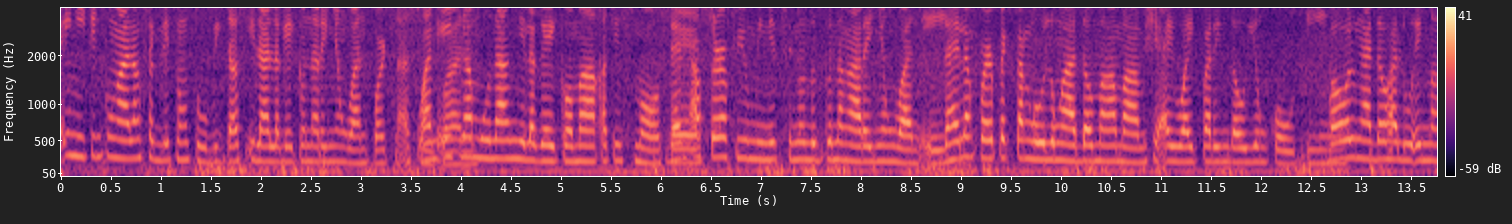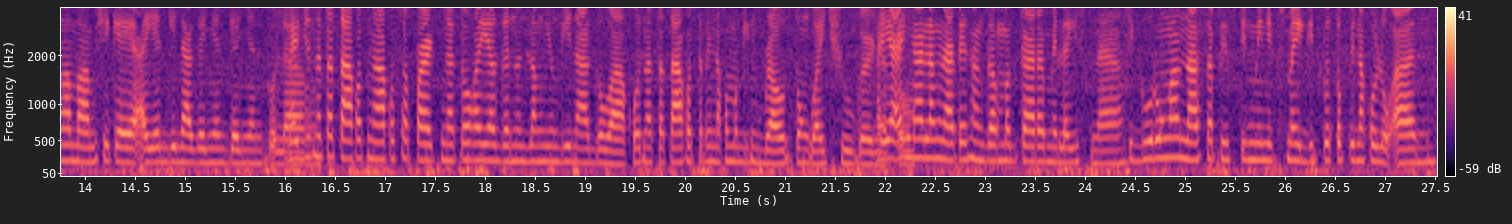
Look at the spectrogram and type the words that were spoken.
Papainitin ko nga lang saglit ng tubig, tapos ilalagay ko na rin yung 1 quart na asukal. 1.8 nga muna ang nilagay ko, mga kachismoses. Then, after a few minutes, sinunod ko na nga rin yung 1.8. Dahil ang perfect ang ulo nga daw, mga mamshi, ay white pa rin daw yung coating. Bawal nga daw haluin, mga mamshi, kaya ayan, ginaganyan-ganyan ko lang. Medyo natatakot nga ako sa part na to, kaya ganun lang yung ginagawa ko. Natatakot rin ako maging brown tong white sugar na Hayaan nga lang natin hanggang mag-caramelize na. Siguro nga nasa 15 minutes mahigit ko to pinakuluan.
